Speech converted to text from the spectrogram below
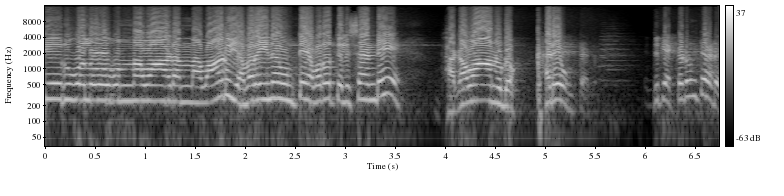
చేరువలో ఉన్నవాడన్నవాడు ఎవరైనా ఉంటే ఎవరో తెలుసా అండి? భగవానుడొక్కడే ఉంటాడు. ఎందుకు ఎక్కడుంటాడు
